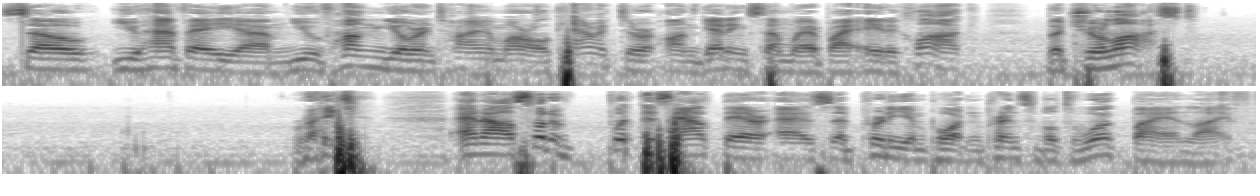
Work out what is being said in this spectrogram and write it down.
So you have a, um, you've hung your entire moral character on getting somewhere by 8 o'clock, but you're lost. Right? And I'll sort of put this out there as a pretty important principle to work by in life.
